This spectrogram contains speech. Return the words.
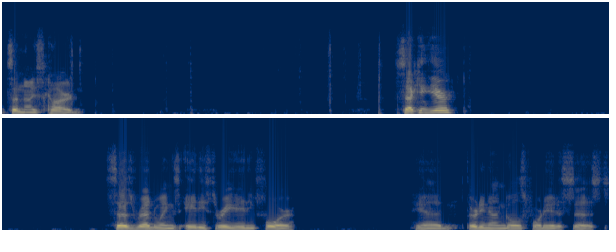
it's a nice card. Second year says Red Wings 83 84. He had 39 goals, 48 assists.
